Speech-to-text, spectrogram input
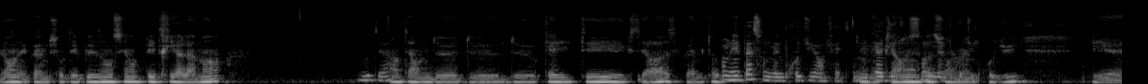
Là, on est quand même sur des blés anciens pétris à la main. En termes de, de, de qualité, etc., c'est quand même top. On n'est pas sur le même produit, en fait. On n'est pas du tout sur le sur même produit. Et, euh,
